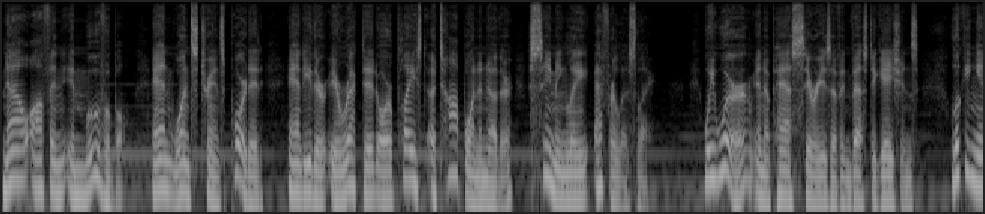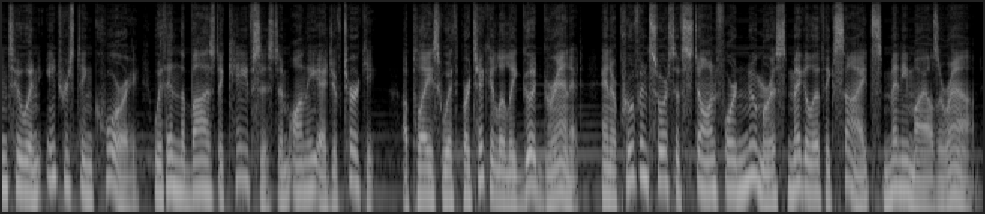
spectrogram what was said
now often immovable, and once transported and either erected or placed atop one another seemingly effortlessly. We were, in a past series of investigations, looking into an interesting quarry within the Bazda cave system on the edge of Turkey, a place with particularly good granite and a proven source of stone for numerous megalithic sites many miles around.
